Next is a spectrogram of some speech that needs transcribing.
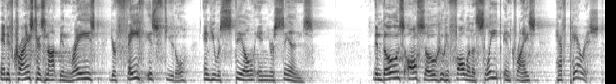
And if Christ has not been raised, your faith is futile and you are still in your sins. Then those also who have fallen asleep in Christ have perished.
